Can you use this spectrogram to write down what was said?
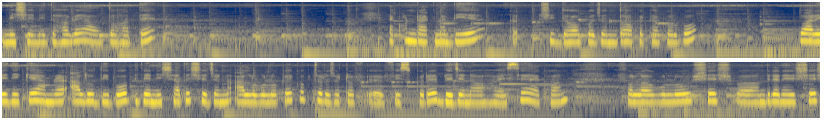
মিশিয়ে নিতে হবে আলতো হাতে। এখন ঢাকনা দিয়ে সিদ্ধ হওয়া পর্যন্ত অপেক্ষা করব। তো আর এইদিকে আমরা আলু দিব বিরিয়ানির সাথে, সেজন্য আলুগুলোকে খুব ছোটো ছোটো পিস করে ভেজে নেওয়া হয়েছে এখন। ফলাগুলো শেষ বিরিয়ানির শেষ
